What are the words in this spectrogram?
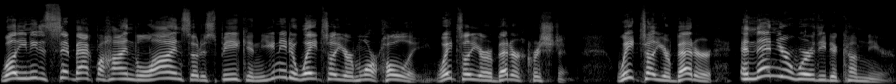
well, you need to sit back behind the line, so to speak, and you need to wait till you're more holy. Wait till you're a better Christian. Wait till you're better, and then you're worthy to come near.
